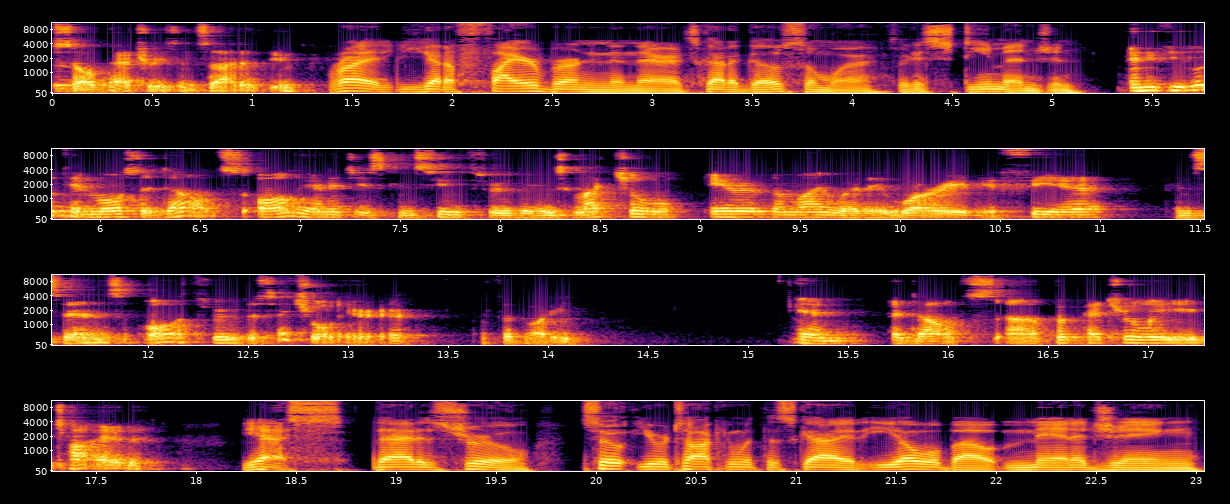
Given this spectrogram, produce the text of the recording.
cell batteries inside of you? Right. You got a fire burning in there. It's got to go somewhere. It's like a steam engine. And if you look at most adults, all the energy is consumed through the intellectual area of the mind where they worry, they fear, concerns, or through the sexual area of the body. And adults are perpetually tired. Yes, that is true. So you were talking with this guy at EO about managing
